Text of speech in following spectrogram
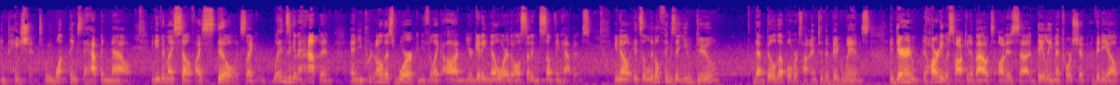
impatient. We want things to happen now. And even myself, I still, it's like, when's it going to happen? And you put in all this work and you feel like, oh, you're getting nowhere. Then all of a sudden something happens. You know, it's the little things that you do that build up over time to the big wins. And Darren Hardy was talking about on his uh, daily mentorship video,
